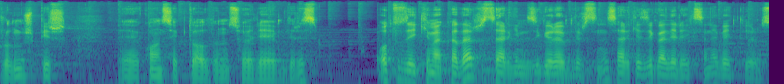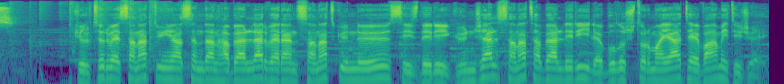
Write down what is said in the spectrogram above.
kurulmuş bir e, konsepti olduğunu söyleyebiliriz. 30 Ekim'e kadar sergimizi görebilirsiniz. Herkesi Galeri Eksen'e bekliyoruz. Kültür ve sanat dünyasından haberler veren Sanat Günlüğü sizleri güncel sanat haberleriyle buluşturmaya devam edecek.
